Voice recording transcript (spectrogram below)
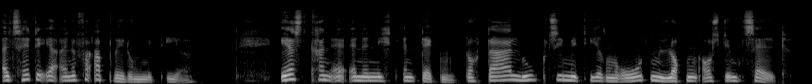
als hätte er eine Verabredung mit ihr. Erst kann er Enne nicht entdecken, doch da lugt sie mit ihren roten Locken aus dem Zelt.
